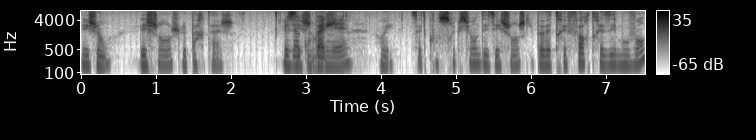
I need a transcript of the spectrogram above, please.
Les gens, l'échange, le partage. Les, accompagner. Oui, cette construction des échanges qui peuvent être très forts, très émouvants.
